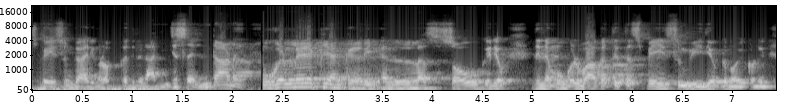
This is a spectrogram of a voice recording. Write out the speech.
സ്പേസും കാര്യങ്ങളൊക്കെ ഇതിൽ അഞ്ച് സെന്റാണ് മുകളിലേക്ക് ഞാൻ കയറി എല്ലാ സൗകര്യവും ഇതിന്റെ മുകൾ ഭാഗത്തെ സ്പേസും വീതിയും ഒക്കെ നോക്കിക്കൊണ്ട്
